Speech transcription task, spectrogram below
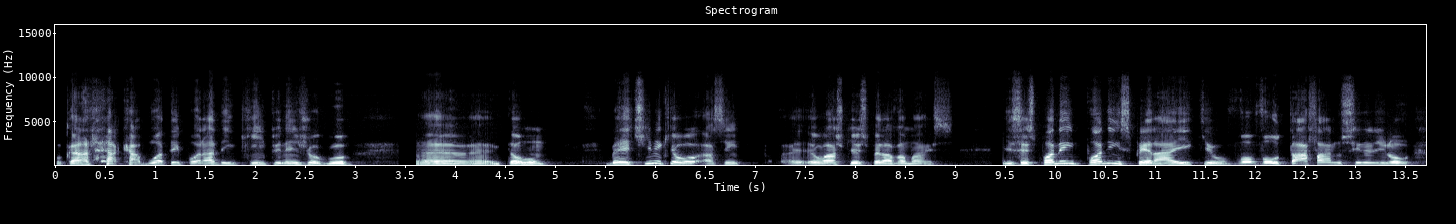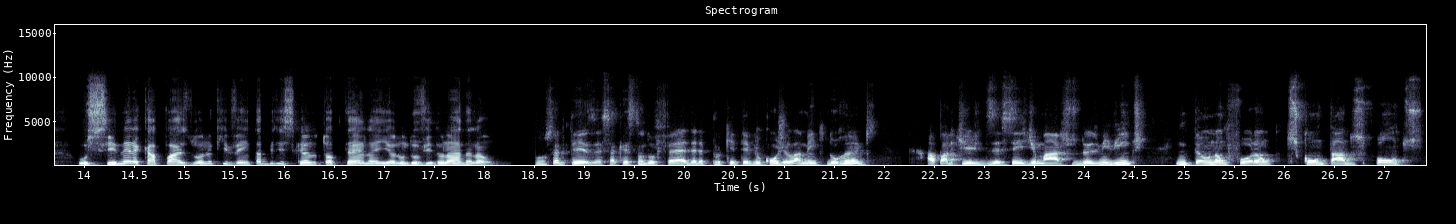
O cara acabou a temporada em quinto e nem jogou. É, então, Berrettini que eu, assim, eu acho que eu esperava mais. E vocês podem, podem esperar aí que eu vou voltar a falar no Sinner de novo. O Sinner é capaz do ano que vem estar tá beliscando o top 10 aí, eu não duvido nada não. Com certeza, essa questão do Federer, porque teve o congelamento do ranking a partir de 16 de março de 2020, então não foram descontados pontos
